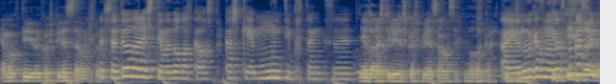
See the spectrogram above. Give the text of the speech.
é uma teoria da conspiração. Mas pronto. Mas portanto, eu adoro este tema do Holocausto porque acho que é muito importante. Eu adoro as teorias da conspiração acerca do Holocausto. Ah, eu no caso não gosto, não gosto muito,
